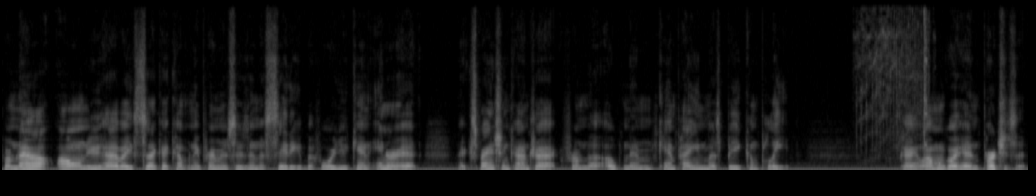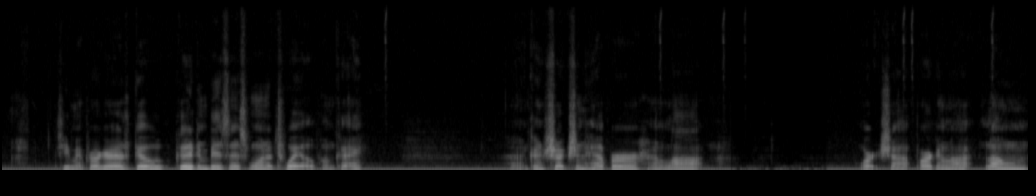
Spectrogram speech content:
From now on, you have a second company premises in the city. Before you can enter it, the expansion contract from the opening campaign must be complete. Okay, well, I'm going to go ahead and purchase it. Achievement progress, go good in business, 1 of 12. Okay. Uh, construction helper, unlock. Workshop, parking lot, loan.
